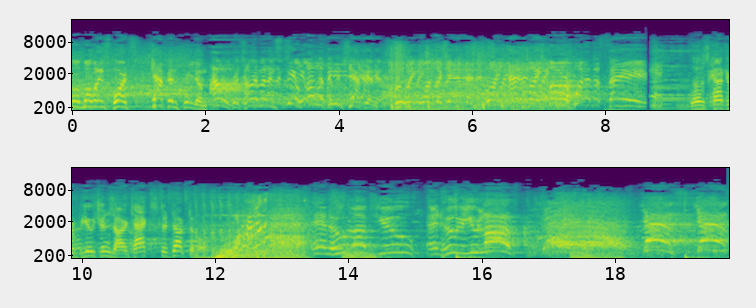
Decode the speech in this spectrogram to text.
Incredible moment in sports. Captain Freedom out of retirement and still undefeated champion. Proving once again that right and might are one and the same. Those contributions are tax deductible. and who loves you? And who do you love? Yes! Yes!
